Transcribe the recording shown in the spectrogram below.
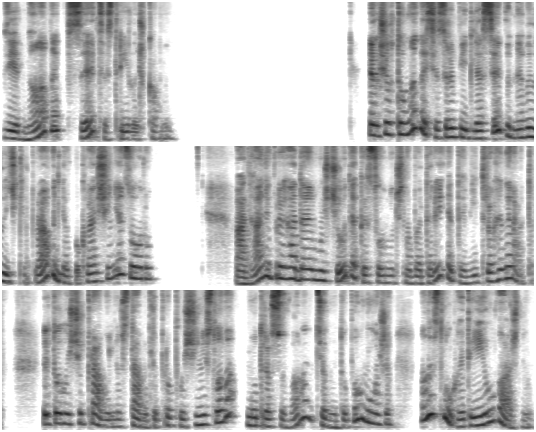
з'єднали все це стрілочками. Якщо втомилися, зробіть для себе невеличкі вправи для покращення зору. А далі пригадаємо, що таке сонячна батарея та вітрогенератор. Для того, щоб правильно ставити пропущені слова, мудра сова вам цьому допоможе, але слухайте її уважно.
